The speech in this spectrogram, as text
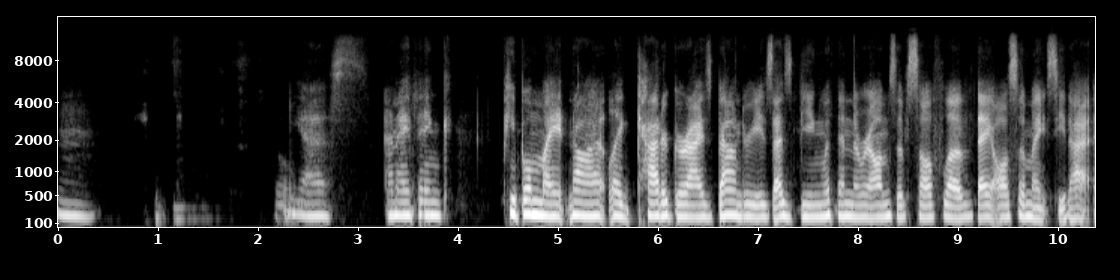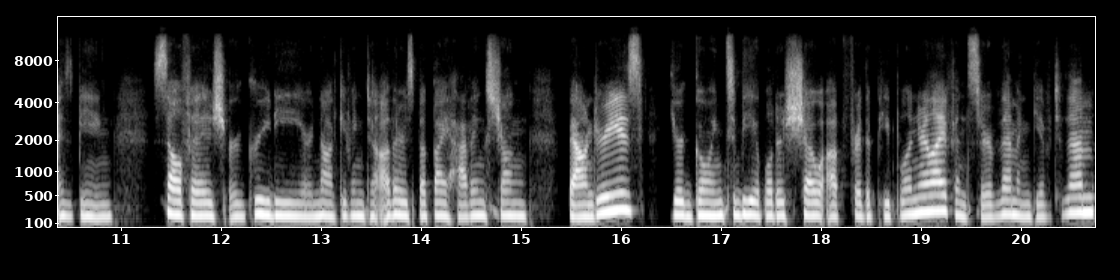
Mm. Yes. And I think people might not like categorize boundaries as being within the realms of self love. They also might see that as being selfish or greedy or not giving to others. But by having strong boundaries, you're going to be able to show up for the people in your life and serve them and give to them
